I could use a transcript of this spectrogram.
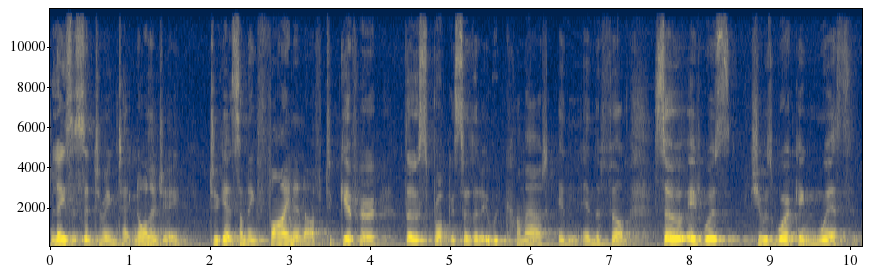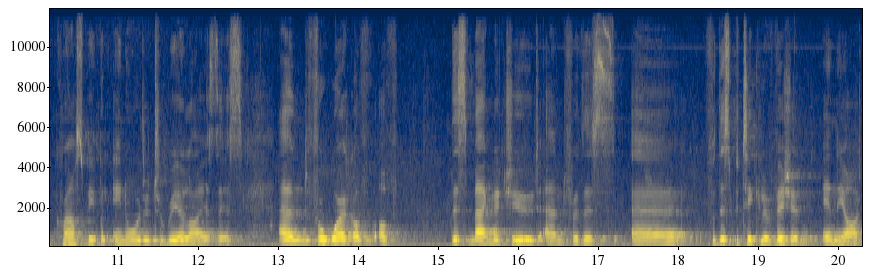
laser sintering technology to get something fine enough to give her those sprockets so that it would come out in, in the film. So it was, she was working with craftspeople in order to realize this. And for work of, of this magnitude and for this, uh, for this particular vision in the art,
